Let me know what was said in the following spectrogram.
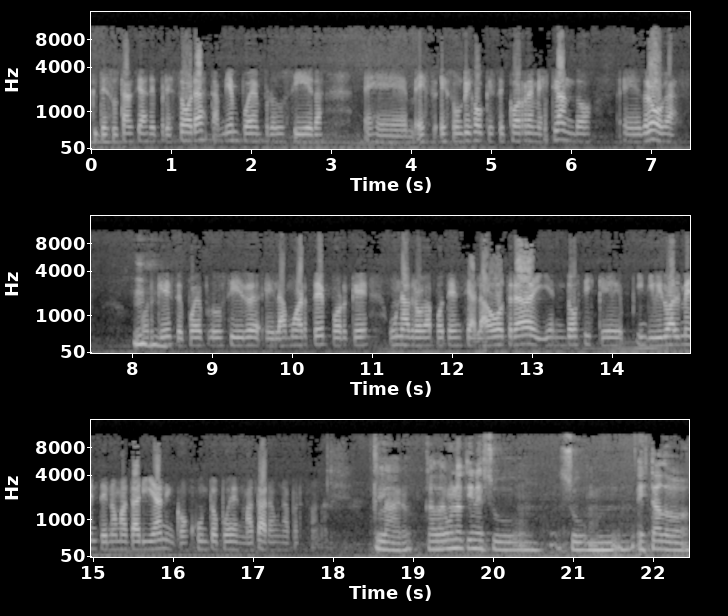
de sustancias depresoras también pueden producir, eh, es, es un riesgo que se corre mezclando drogas, porque se puede producir eh, la muerte porque una droga potencia a la otra y en dosis que individualmente no matarían, en conjunto pueden matar a una persona. Claro, cada uno tiene su, su mm, estado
